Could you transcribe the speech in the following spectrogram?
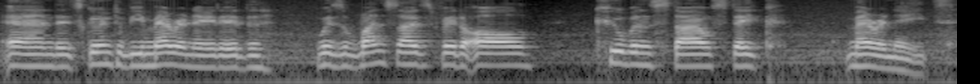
and it's going to be marinated with one size fit all Cuban style steak marinade.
